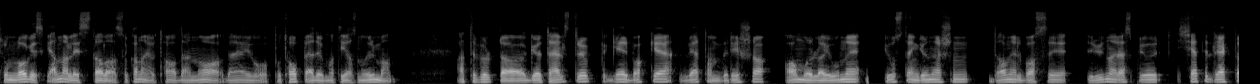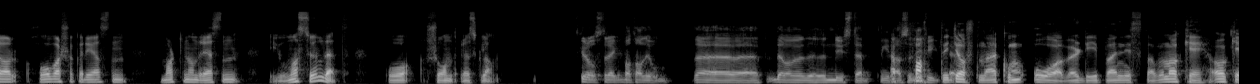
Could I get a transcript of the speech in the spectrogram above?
kronologisk gjennom lista, da, så kan jeg jo ta den nå. Det jo, på topp er det jo Mathias Nordmann. etterfulgt av Gaute Helstrup, Geir Bakke, Veton Berisha, Amor Lajoni, Jostein Gundersen, Daniel Bassi, Runar Espejord, Kjetil Rekdal, Håvard Sakariassen, Martin Andresen, Jonas Sundet og Sean Røskeland. Skråstrek bataljon. Det, det var en nystemning. Jeg fatter ikke åssen jeg kom over de på den lista, men OK. ok.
